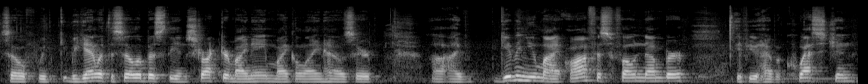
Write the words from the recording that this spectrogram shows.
So we began with the syllabus, the instructor, my name, Michael Einheuser. Uh, I've given you my office phone number. If you have a question,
